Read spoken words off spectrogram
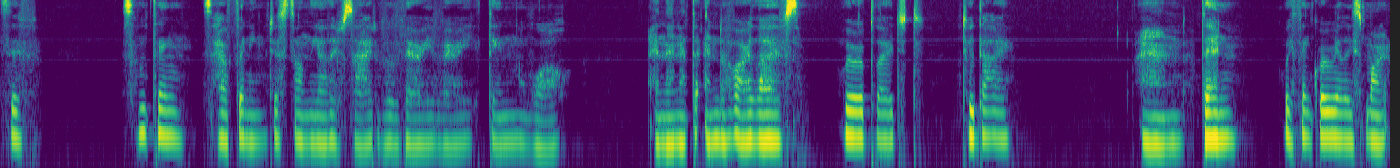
as if something is happening just on the other side of a very, very thin wall. And then at the end of our lives, we're obliged to die. And then we think we're really smart.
